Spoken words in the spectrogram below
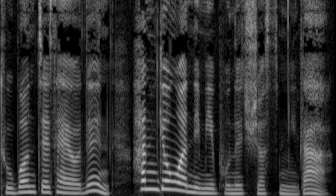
두 번째 사연은 한경화 님이 보내주셨습니다.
